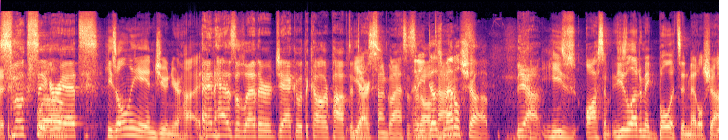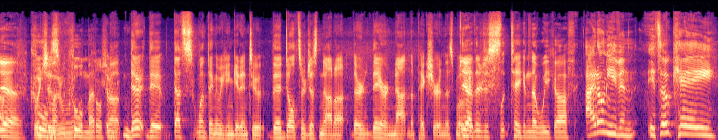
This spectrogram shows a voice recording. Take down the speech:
smokes cigarettes, He's only in junior high. and has a leather jacket with the collar popped and dark sunglasses. and he does metal shop. Yeah. He's awesome. He's allowed to make bullets in Metal Shop. Yeah, cool which is me- cool Metal Shop. They're, they that's one thing that we can get into. The adults are just not a, they're they are not in the picture in this movie. Yeah, they're just sl- taking the week off. I don't even. It's okay.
